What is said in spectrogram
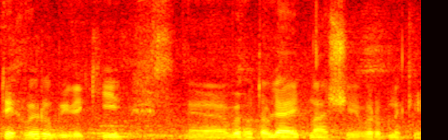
тих виробів, які е, виготовляють наші виробники.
